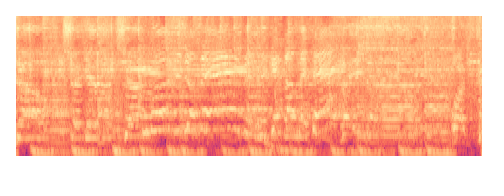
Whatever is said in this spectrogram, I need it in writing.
Yo, check it out, yo. 気持ち女性で受け止めてシ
